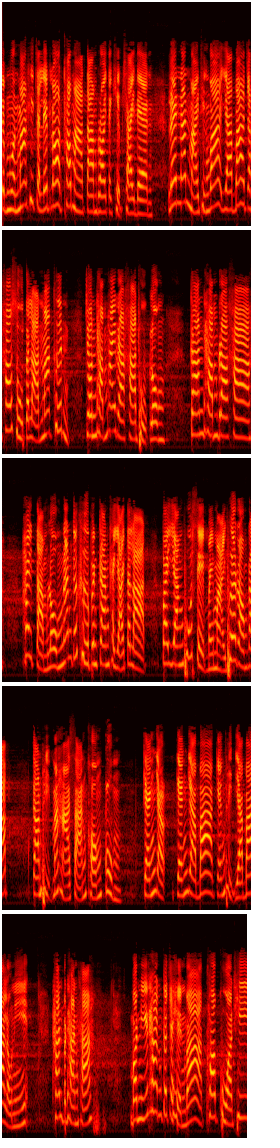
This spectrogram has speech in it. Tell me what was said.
จำนวนมากที่จะเล็ดลอดเข้ามาตามรอยตะเข็บชายแดน และนั่นหมายถึงว่ายาบ้าจะเข้าสู่ตลาดมากขึ้น จนทำให้ราคาถูกลง การทำราคา ให้ต่ำลงนั่นก็คือเป็นการขยายตลาดไปยังผู้เสพใหม่ ๆ เพื่อรองรับการผลิตมหาศาลของกลุ่ม แก๊งยาแก๊งยาบ้า แก๊งผลิตยาบ้าเหล่านี้ ท่านประธานคะวันนี้ท่านก็จะเห็นว่าครอบครัวที่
